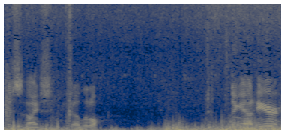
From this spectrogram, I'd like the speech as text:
This is nice. Got a little thing out here.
